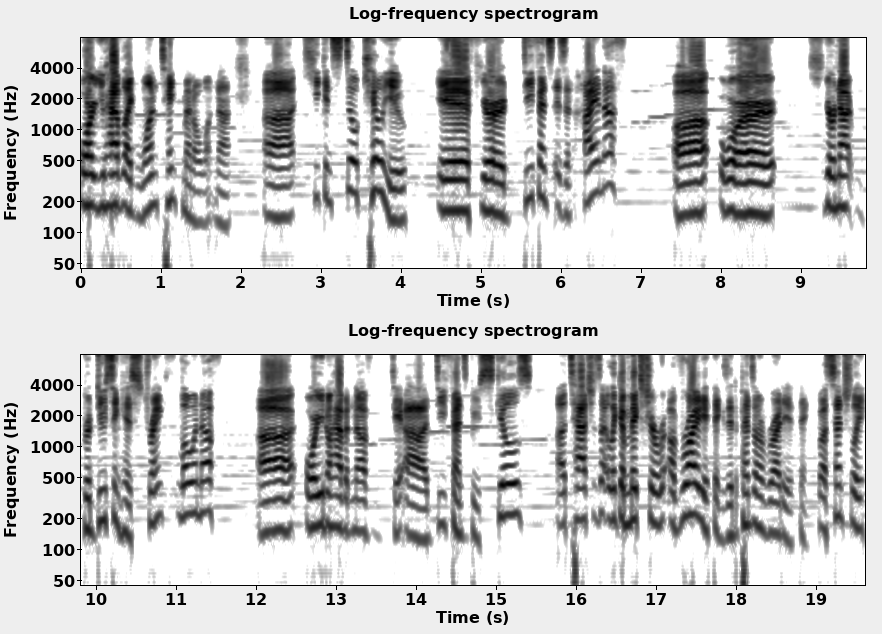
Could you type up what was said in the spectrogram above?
or you have like one tank medal whatnot, uh, he can still kill you if your defense isn't high enough, uh, or you're not reducing his strength low enough, uh, or you don't have enough de uh, defense boost skills attached to like a mixture, a variety of things. It depends on a variety of things. But essentially,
